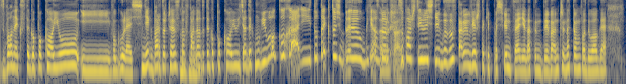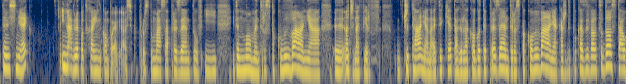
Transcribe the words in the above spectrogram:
dzwonek z tego pokoju i w ogóle śnieg bardzo często mhm. wpadał do tego pokoju i dziadek mówił, o kochani, tutaj ktoś był, gwiazdor, zobaczcie ile śniegu zostawił, wiesz, takie poświęcenie na ten dywan czy na tą podłogę, ten śnieg. I nagle pod choinką pojawiała się po prostu masa prezentów i, i ten moment rozpakowywania, yy, znaczy najpierw czytania na etykietach, dla kogo te prezenty, rozpakowywania, każdy pokazywał, co dostał.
